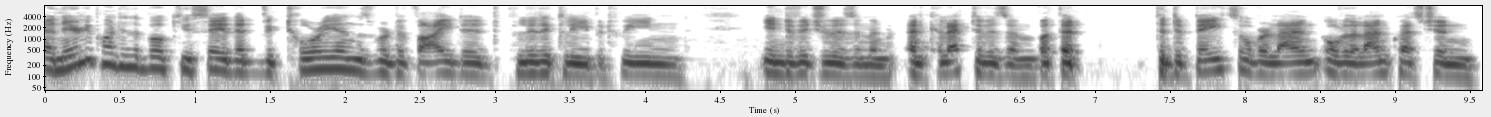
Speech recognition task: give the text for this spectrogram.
an early point in the book, you say that Victorians were divided politically between individualism and, and collectivism, but that the debates over land over the land question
